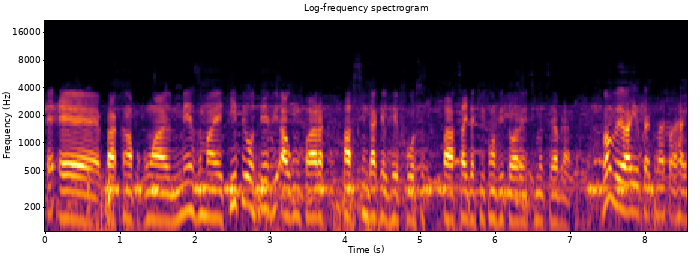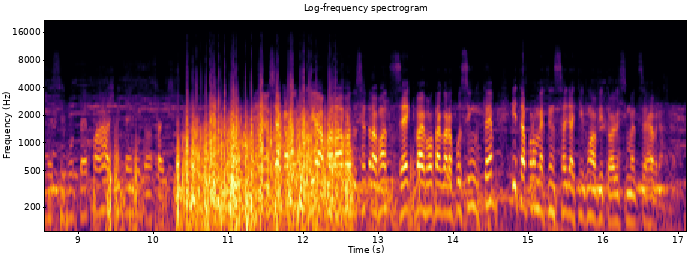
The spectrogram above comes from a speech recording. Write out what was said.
é, é, para campo com a mesma equipe ou teve algum para assim dar aquele reforço para sair daqui com a vitória em cima do Serra Branca? Vamos ver aí o que, é que nós fazemos nesse segundo tempo, mas acho que tem mudança aí. Então você acabou de ouvir a palavra do centroavante Zé, que vai voltar agora para o segundo tempo e está prometendo sair daqui com a vitória em cima do Serra Branca.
